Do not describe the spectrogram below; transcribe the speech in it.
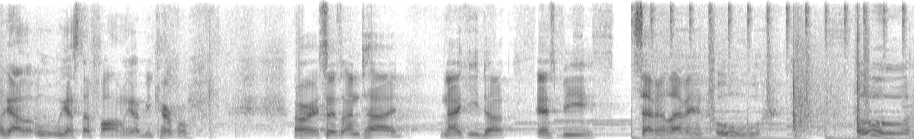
Look at, we got stuff falling, we gotta be careful. All right, so it's untied, Nike Dunk SB 7-Eleven. Ooh, ooh.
